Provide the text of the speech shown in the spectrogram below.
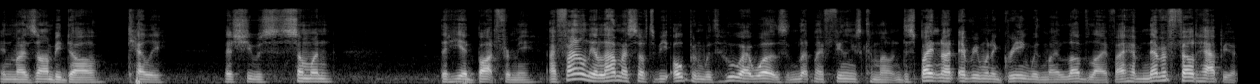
in my zombie doll, Kelly, that she was someone that he had bought for me. I finally allowed myself to be open with who I was and let my feelings come out. And despite not everyone agreeing with my love life, I have never felt happier.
